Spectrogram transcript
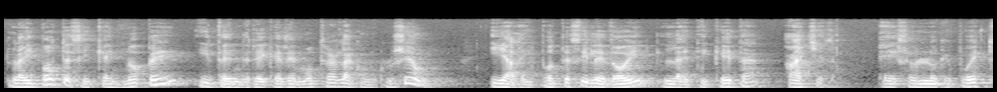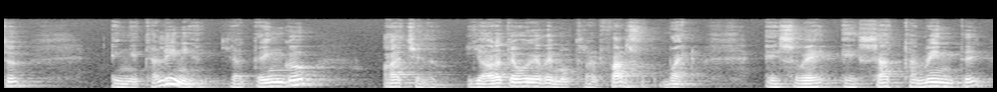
la hipótesis que es no P y tendré que demostrar la conclusión. Y a la hipótesis le doy la etiqueta H2. Eso es lo que he puesto en esta línea. Ya tengo H2 y ahora tengo que demostrar falso. Bueno, eso es exactamente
